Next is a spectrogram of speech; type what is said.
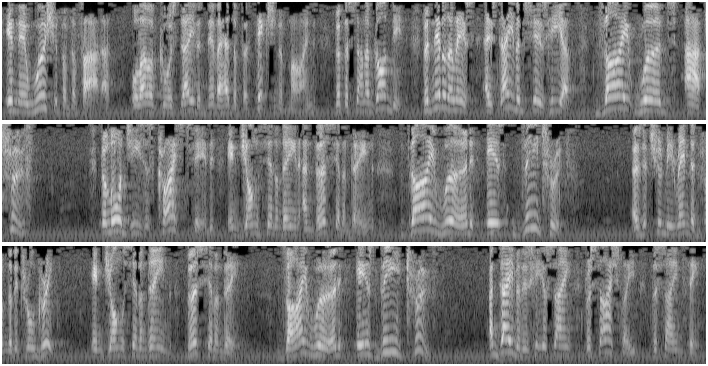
in their worship of the Father, although of course David never had the perfection of mind that the Son of God did. But nevertheless, as David says here, Thy words are truth, the Lord Jesus Christ said in John 17 and verse 17, Thy word is the truth, as it should be rendered from the literal Greek in John 17, verse 17. Thy word is the truth. And David is here saying precisely the same thing.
